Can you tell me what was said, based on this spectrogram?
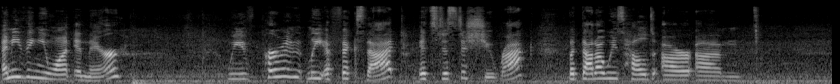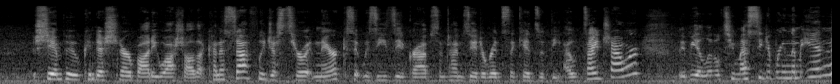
anything you want in there. We've permanently affixed that. It's just a shoe rack, but that always held our um, shampoo, conditioner, body wash, all that kind of stuff. We just threw it in there because it was easy to grab. Sometimes we had to rinse the kids with the outside shower. Maybe a little too messy to bring them in.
